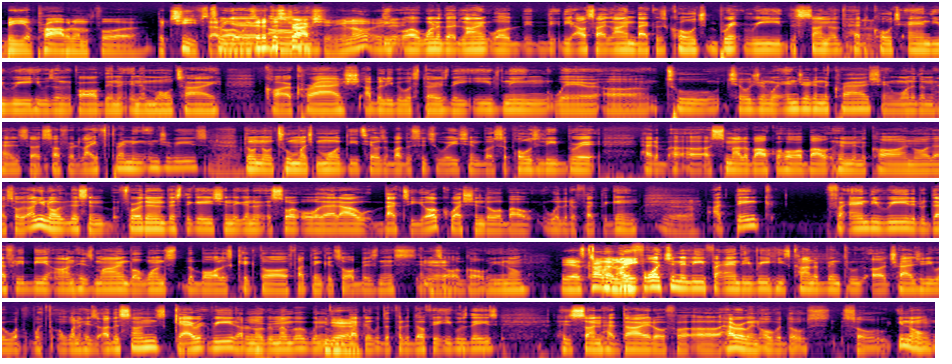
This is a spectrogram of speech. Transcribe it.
be a problem for the Chiefs at So, all? Is it a um, distraction? you know, is The, it? uh, one of the line, well, the, the, the outside linebackers coach Britt Reid, the son of head Mm. coach Andy Reid, he was involved in a, in a multi car crash. I believe it was Thursday evening where uh, two children were injured in the crash, and one of them has uh, suffered life threatening injuries. Don't know too much more details about the situation, but supposedly Britt had a, a, a smell of alcohol about him in the car and all that. So, uh, you know, listen, further investigation, they're going to sort all that out. Back to your question, though, about will it affect the game? yeah. I think for Andy Reid, it'll definitely be on his mind, but once the ball is kicked off, I think it's all business and it's all go, you know? Yeah, it's kind of Un-. Unfortunately for Andy Reid, he's kind of been through a tragedy with, with with one of his other sons, Garrett Reid. I don't know if you remember when he was back with the Philadelphia Eagles days. His son had died of a, a heroin overdose. So you know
